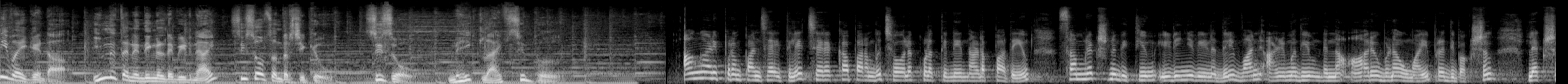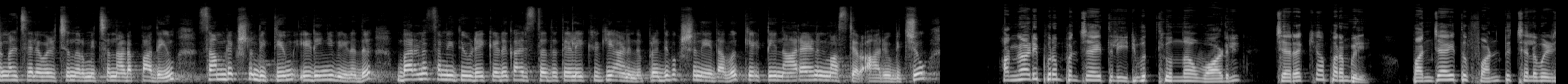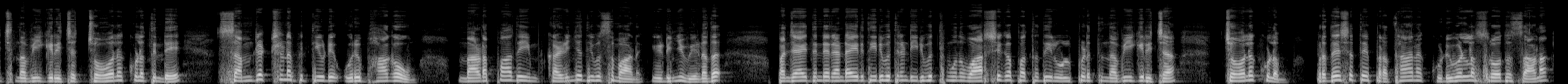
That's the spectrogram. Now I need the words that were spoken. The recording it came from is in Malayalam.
ഇനി വൈകേണ്ട. ഇന്ന് തന്നെ നിങ്ങളുടെ വീടിനായി സിസോ സന്ദർശിക്കൂ. സിസോ മേക്ക് ലൈഫ് സിമ്പിൾ അങ്ങാടിപ്പുറം പഞ്ചായത്തിലെ ചെരക്കാപ്പറമ്പ് ചോലക്കുളത്തിന്റെ നടപ്പാതയും സംരക്ഷണ ഭിത്തിയും ഇടിഞ്ഞു വീണതിൽ വൻ അഴിമതിയുണ്ടെന്ന ആരോപണവുമായി പ്രതിപക്ഷം ലക്ഷങ്ങൾ ചെലവഴിച്ച് നിർമ്മിച്ച നടപ്പാതയും സംരക്ഷണ ഭിത്തിയും ഇടിഞ്ഞു വീണത് ഭരണസമിതിയുടെ കെടുകാര്യസ്ഥത തെളിയിക്കുകയാണെന്ന് പ്രതിപക്ഷ നേതാവ് കെ ടി നാരായണൻ മാസ്റ്റർ ആരോപിച്ചു. അങ്ങാടിപ്പുറം പഞ്ചായത്തിലെ ഇരുപത്തിയൊന്നാം വാർഡിൽ ചെരക്കാപ്പറമ്പിൽ പഞ്ചായത്ത് ഫണ്ട് ചെലവഴിച്ച് നവീകരിച്ച ചോലക്കുളത്തിന്റെ സംരക്ഷണ ഭിത്തിയുടെ ഒരു ഭാഗവും നടപ്പാതയും കഴിഞ്ഞ ദിവസമാണ് ഇടിഞ്ഞു വീണത്. പഞ്ചായത്തിന്റെ രണ്ടായിരത്തി ഇരുപത്തിരണ്ട് ഇരുപത്തിമൂന്ന് വാർഷിക പദ്ധതിയിൽ ഉൾപ്പെടുത്തി നവീകരിച്ച ചോലക്കുളം പ്രദേശത്തെ പ്രധാന കുടിവെള്ള സ്രോതസ്സാണ്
